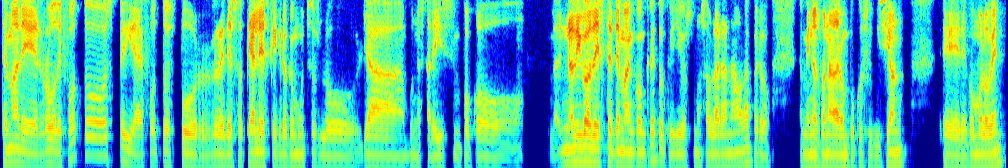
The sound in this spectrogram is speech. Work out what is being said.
tema de robo de fotos, pedida de fotos por redes sociales, que creo que muchos lo ya, bueno, estaréis un poco no digo de este tema en concreto, que ellos nos hablarán ahora, pero también nos van a dar un poco su visión eh, de cómo lo ven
